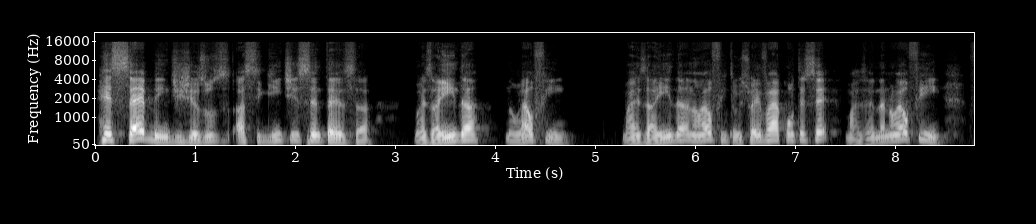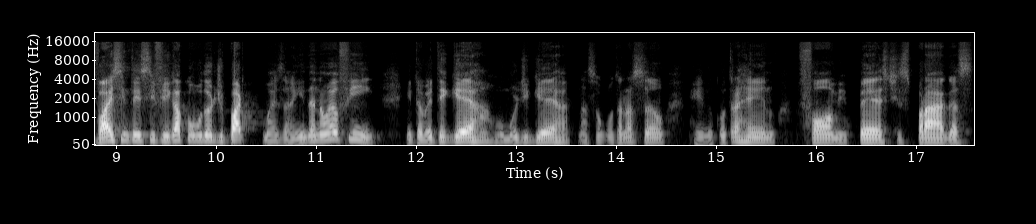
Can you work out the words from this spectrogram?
recebem de Jesus a seguinte sentença: mas ainda não é o fim. Mas ainda não é o fim. Então, isso aí vai acontecer, mas ainda não é o fim. Vai se intensificar como dor de parto, mas ainda não é o fim. Então vai ter guerra, rumor de guerra, nação contra nação, reino contra reino, fome, pestes, pragas,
